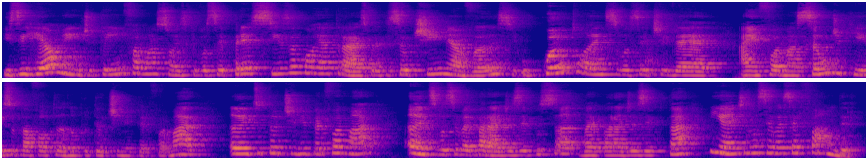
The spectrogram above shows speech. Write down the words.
E se realmente tem informações que você precisa correr atrás para que seu time avance, o quanto antes você tiver a informação de que isso está faltando para o teu time performar, antes o teu time performar, antes você vai parar de executar, vai parar de executar e antes você vai ser founder.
